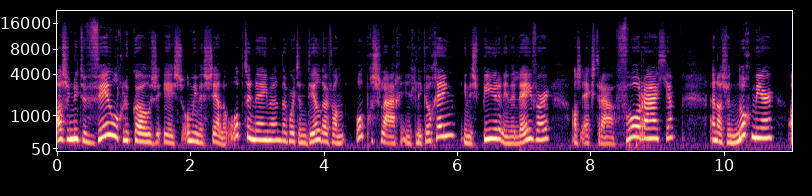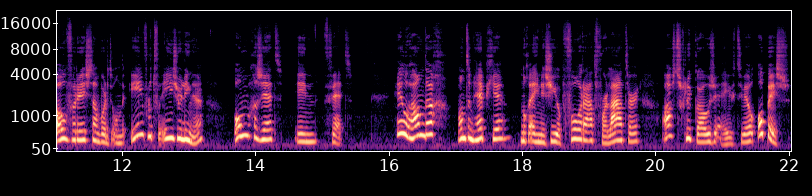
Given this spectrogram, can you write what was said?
Als er nu te veel glucose is om in de cellen op te nemen, dan wordt een deel daarvan opgeslagen in glycogeen, in de spieren en in de lever, als extra voorraadje. En als er nog meer over is, dan wordt het onder invloed van insuline omgezet in vet. Heel handig, want dan heb je nog energie op voorraad voor later als de glucose eventueel op is.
